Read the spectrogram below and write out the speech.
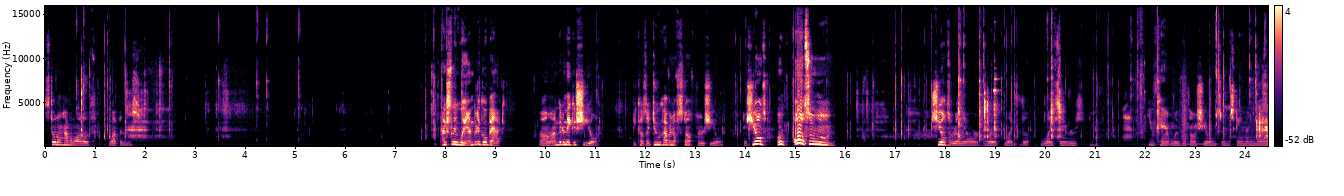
still don't have a lot of weapons. Actually, wait, I'm gonna go back. Um, I'm gonna make a shield because I do have enough stuff for a shield. And shields are awesome! Shields really are like the lifesavers. You can't live without shields in this game anymore.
